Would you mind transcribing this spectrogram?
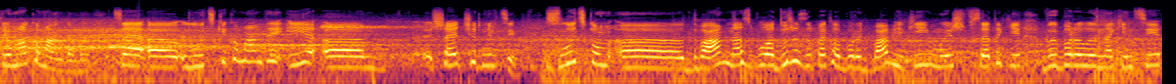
трьома командами: це е, Луцькі команди і. Е, Ще Чернівці з Луцьком 2 в нас була дуже запекла боротьба, в якій ми ж все-таки вибороли на кінці е,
